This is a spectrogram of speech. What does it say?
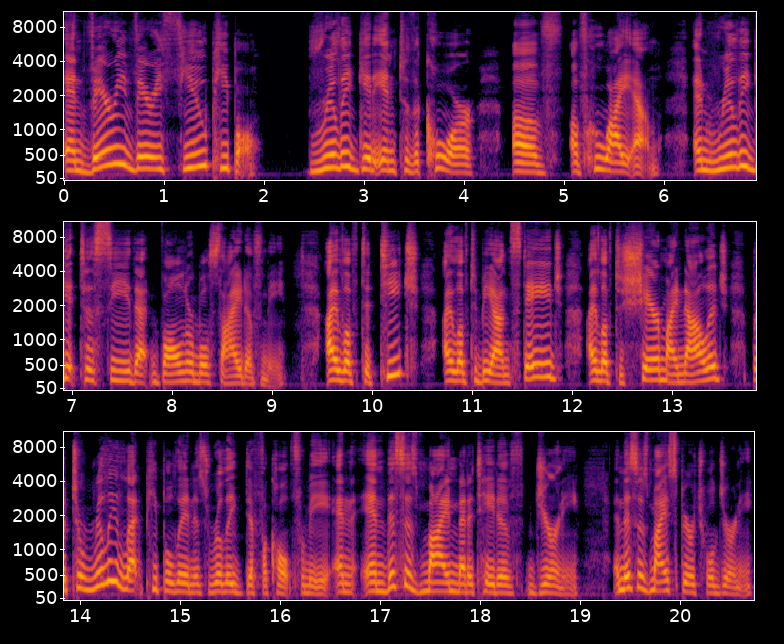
And very, very few people really get into the core of, of who I am and really get to see that vulnerable side of me. I love to teach, I love to be on stage, I love to share my knowledge, but to really let people in is really difficult for me. And, and this is my meditative journey. And this is my spiritual journey.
